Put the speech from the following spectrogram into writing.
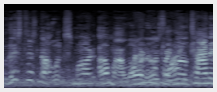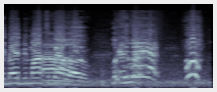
well, this does not look smart. Oh my lord, it looks like, like little it. tiny baby Montebello. look at look- that! Oh,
